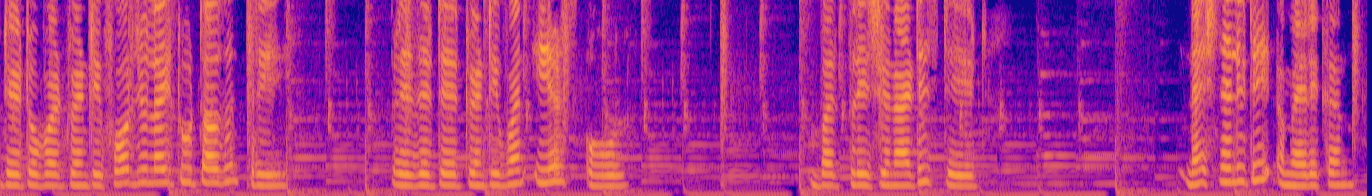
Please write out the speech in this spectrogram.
Date of birth 24 July 2003. Present age 21 years old. Birthplace United States. Nationality American.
